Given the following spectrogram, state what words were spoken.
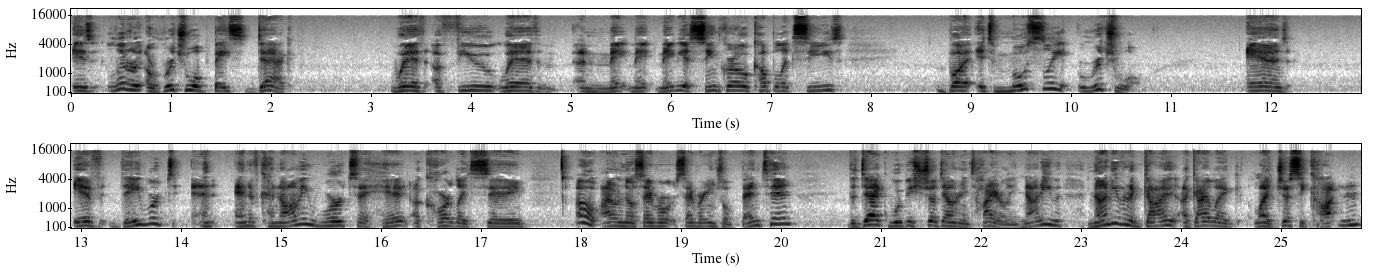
is literally a ritual based deck with a few with a, may, may, maybe a synchro, couple of Xyzs, but it's mostly ritual. And if they were to, and and if Konami were to hit a card like say, oh I don't know Cyber Cyber Angel Benten, the deck would be shut down entirely. Not even not even a guy a guy like like Jesse Kotton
